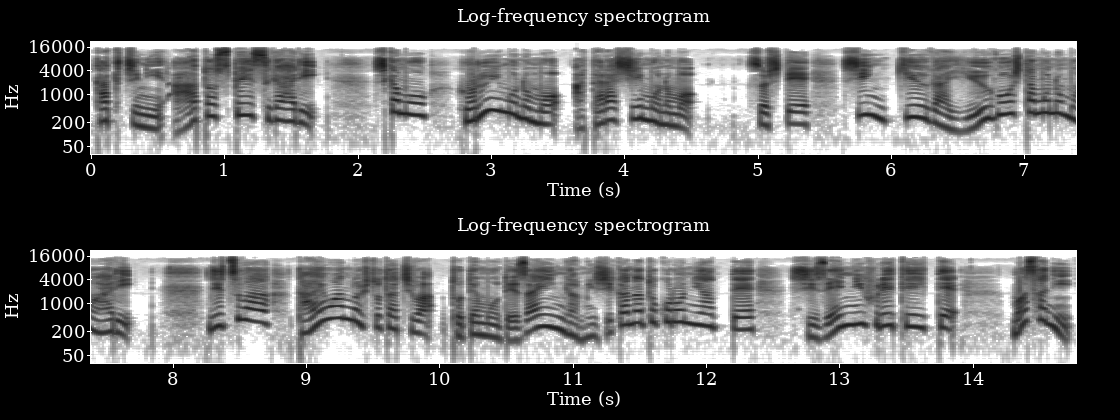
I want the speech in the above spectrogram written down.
各地にアートスペースがあり、しかも古いものも新しいものも、そして新旧が融合したものもあり、実は台湾の人たちはとてもデザインが身近なところにあって自然に触れていて、まさに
